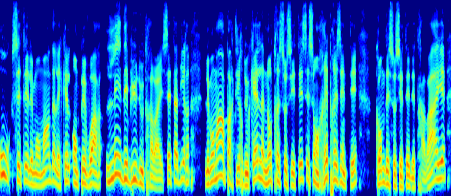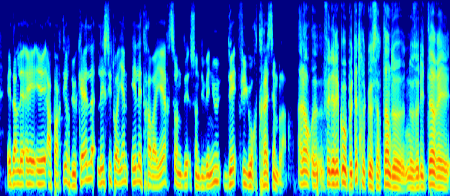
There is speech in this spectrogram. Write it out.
où c'était le moment dans lequel on peut voir les débuts du travail, c'est-à-dire le moment à partir duquel notre société se sont représentées comme des sociétés de travail et, à partir duquel les citoyens et les travailleurs sont, sont devenus des figures très semblables. Alors, euh, Federico, peut-être que certains de nos auditeurs et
